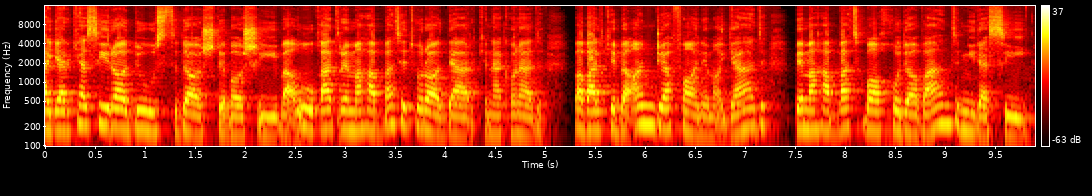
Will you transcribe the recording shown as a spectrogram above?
اگر کسی را دوست داشته باشی و او قدر محبت تو را درک نکند و بلکه به آن جفا نماید به محبت با خداوند می‌رسی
